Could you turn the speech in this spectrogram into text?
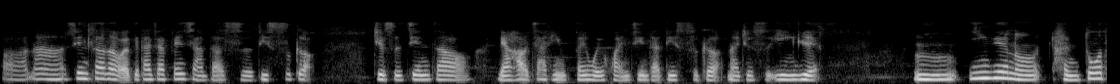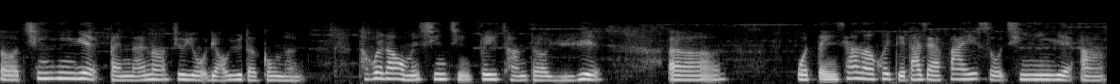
呃，那现在呢，我要给大家分享的是第四个，就是建造良好家庭氛围环境的第四个，那就是音乐。嗯，音乐呢，很多的轻音乐本来呢就有疗愈的功能，它会让我们心情非常的愉悦，呃。我等一下呢，会给大家发一首轻音乐啊，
